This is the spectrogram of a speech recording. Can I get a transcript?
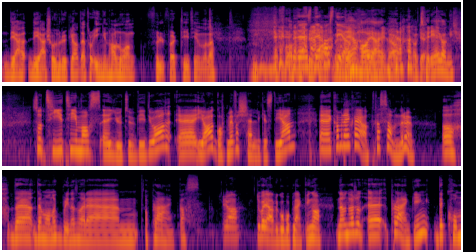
de er, de er så ubrukelige at jeg tror ingen har noen gang fullført ti timer med det. Det- det har Stian. Det har jeg. Ja, ok. Tre ganger. Så ti timers eh, YouTube-videoer. Eh, ja, godt med forskjellige, Stian. Eh, hva med deg, Kaja? Hva savner du? Åh, det, det må nok bli noe sånn derre um, å planke, ass. Ja, Du var jævlig god på plankinga. Nei, men det var sånn, eh, Planking det kom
